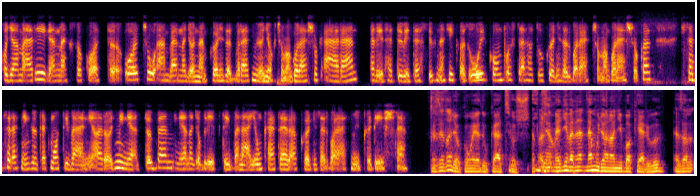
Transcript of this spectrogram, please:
hogy a már régen megszokott olcsó, ám bár nagyon nem környezetbarát műanyag csomagolások árán elérhetővé tesszük nekik az új komposztálható környezetbarát csomagolásokat, hiszen szeretnénk őket motiválni arra, hogy minél többen, minél nagyobb léptékben álljunk át erre a környezetbarát működésre. Ez egy nagyon komoly edukációs, hát az, mert nyilván nem, nem ugyanannyiba kerül ez a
